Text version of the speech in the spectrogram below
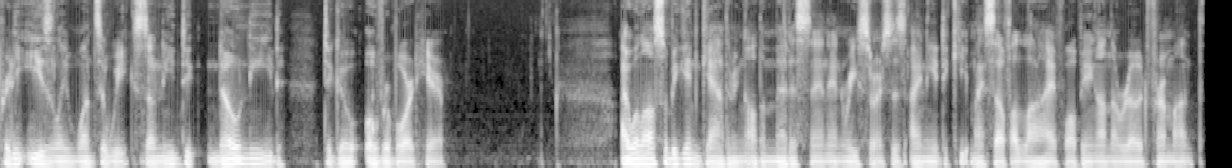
pretty easily once a week, so need to, no need to go overboard here. I will also begin gathering all the medicine and resources I need to keep myself alive while being on the road for a month.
